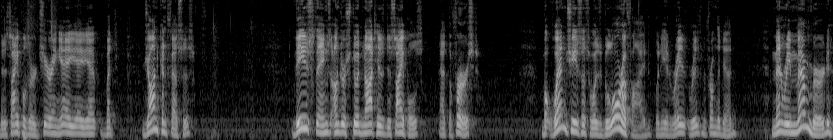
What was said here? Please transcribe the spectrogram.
The disciples are cheering, yeah, yeah, yeah. But John confesses, These things understood not his disciples at the first but when Jesus was glorified, when he had risen from the dead, men remembered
